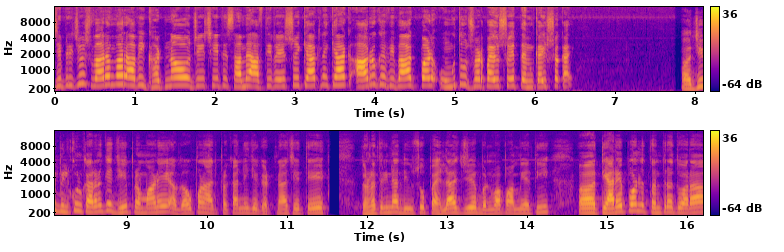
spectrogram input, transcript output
જે બ્રિજેશ વારંવાર આવી ઘટનાઓ જે છે તે સામે આવતી રહેશે ક્યાંક ને ક્યાંક આરોગ્ય વિભાગ પણ ઊંઘતું ઝડપાયું છે તેમ કહી શકાય. જી, બિલકુલ. કારણ કે જે પ્રમાણે અગાઉ પણ આ પ્રકારની જે ઘટના છે તે ગણતરીના દિવસો પહેલાં જ બનવા પામી હતી. ત્યારે પણ તંત્ર દ્વારા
